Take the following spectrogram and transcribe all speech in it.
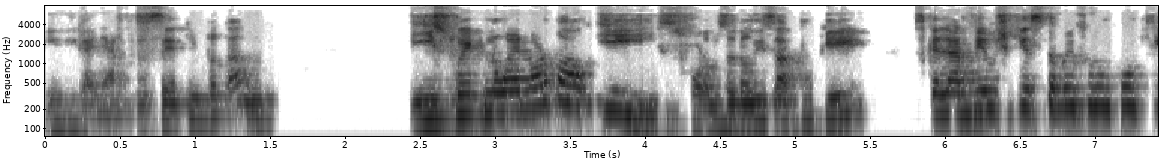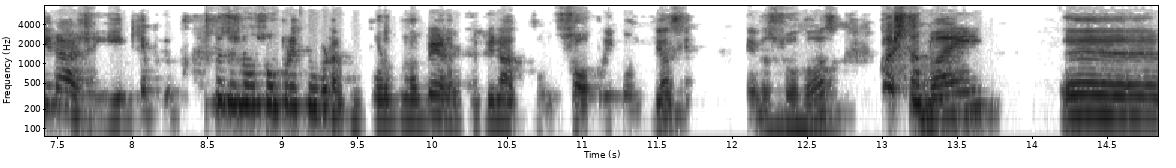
e ganhar 17 e empatar um. E isso é que não é normal. E se formos analisar porquê, se calhar vemos que esse também foi um ponto de viragem. E que é porque as coisas não são preto no branco. O Porto não perde o campeonato só por incompetência, é da sua dose, mas também, eh,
